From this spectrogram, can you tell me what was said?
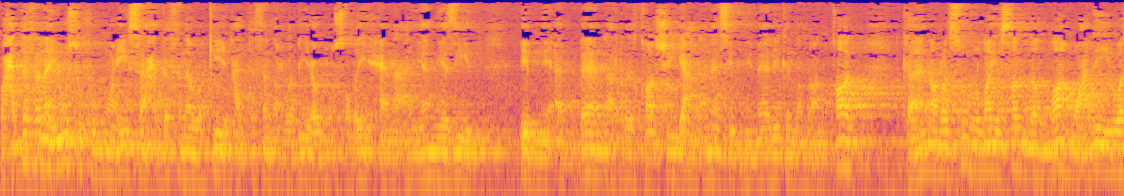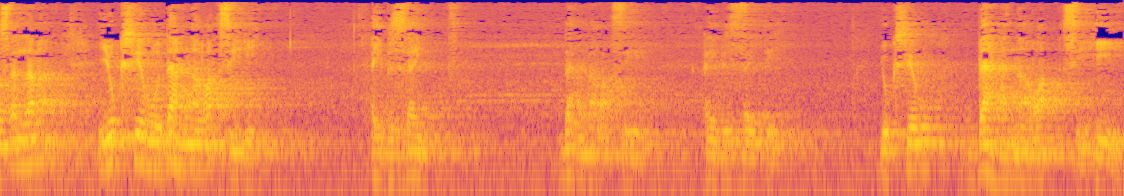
وحدثنا يوسف بن عيسى حدثنا وكيع حدثنا الربيع بن صبيح عن يزيد ابن أبان الرقاشي عن أنس بن مالك رضي الله قال كان رسول الله صلى الله عليه وسلم يكثر دهن رأسه. أي بالزيت. دهن رأسه. أي بالزيت. يكثر دهن رأسه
